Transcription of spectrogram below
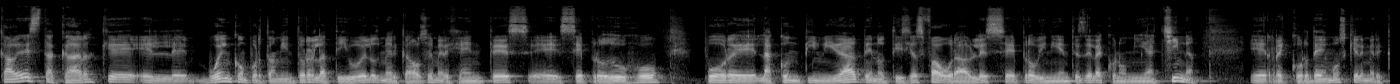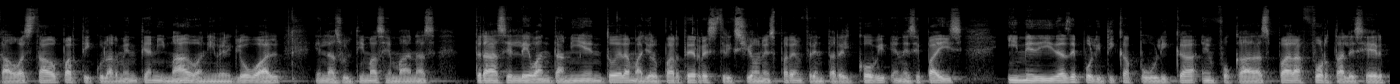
Cabe destacar que el eh, buen comportamiento relativo de los mercados emergentes eh, se produjo por eh, la continuidad de noticias favorables provenientes de la economía china. recordemos que el mercado ha estado particularmente animado a nivel global en las últimas semanas tras el levantamiento de la mayor parte de restricciones para enfrentar el COVID en ese país y medidas de política pública enfocadas para fortalecer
